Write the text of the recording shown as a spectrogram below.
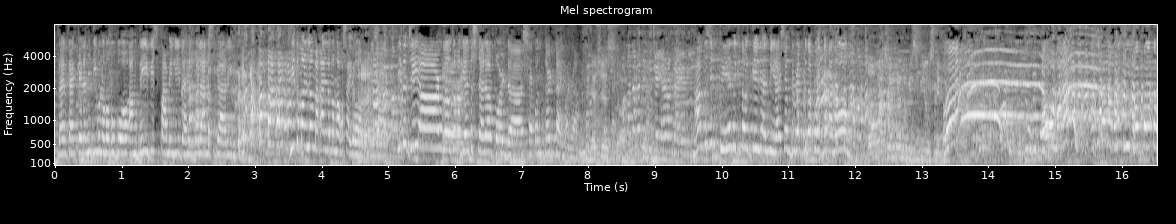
Dahil kahit kailan hindi mo na mabubuo ang Davis family dahil wala na si Gary. Dito man lang makalamang ako sa'yo. Diba? Tito JR, welcome again to Stella for the second, third time around. Yes, yes. Uh, Ano naman yung JR ang diary? How does it feel? Nakita ulit kayo ni Almira, isang direct to the point na tanong. Oo nga, syempre namiss mo yung sweet. Wow! Oo nga! At saka naman sweetheart pala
